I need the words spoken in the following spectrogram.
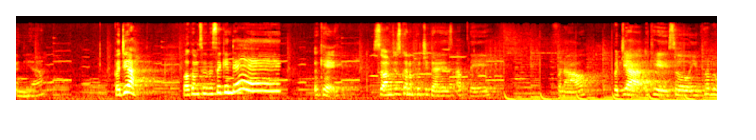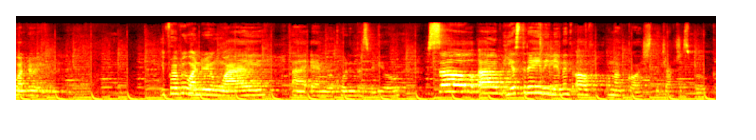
in here. But yeah welcome to the second day. Okay so I'm just gonna put you guys up there for now. But yeah okay so you're probably wondering you're probably wondering why I am recording this video. So um, yesterday, the 11th of, oh my gosh, the clap just broke.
